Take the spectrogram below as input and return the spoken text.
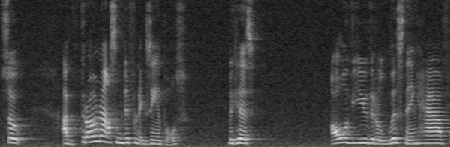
So I've thrown out some different examples because all of you that are listening have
